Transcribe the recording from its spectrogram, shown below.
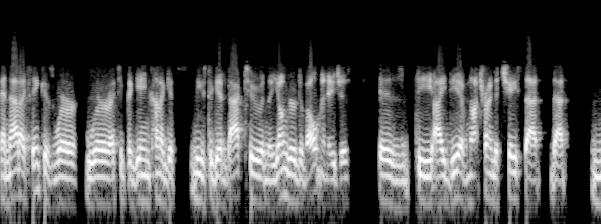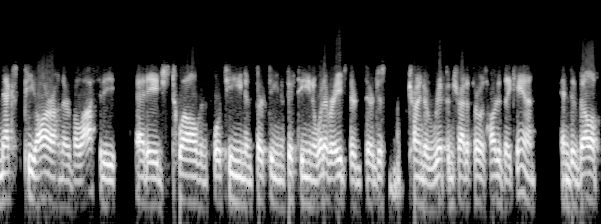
And that I think is where where I think the game kind of gets needs to get back to in the younger development ages is the idea of not trying to chase that that next PR on their velocity at age 12 and 14 and 13 and 15 or whatever age they're they're just trying to rip and try to throw as hard as they can and develop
